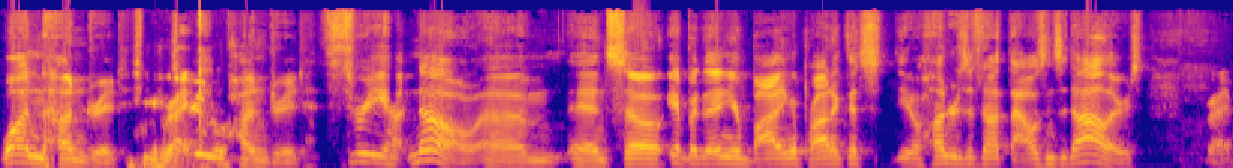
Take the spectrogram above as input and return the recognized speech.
100 right. 200 300 no um, and so yeah but then you're buying a product that's you know hundreds if not thousands of dollars right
